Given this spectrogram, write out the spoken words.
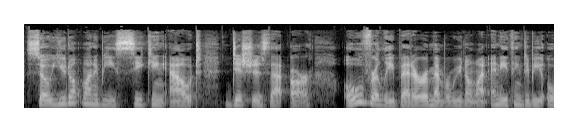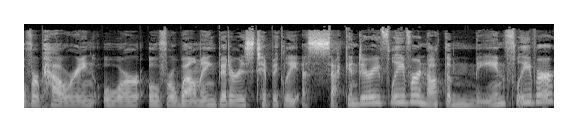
So you don't want to be seeking out dishes that are overly bitter. Remember, we don't want anything to be overpowering or overwhelming. Bitter is typically a secondary flavor, not the main flavor,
